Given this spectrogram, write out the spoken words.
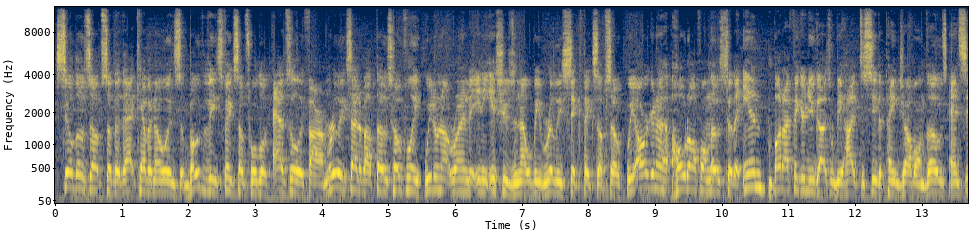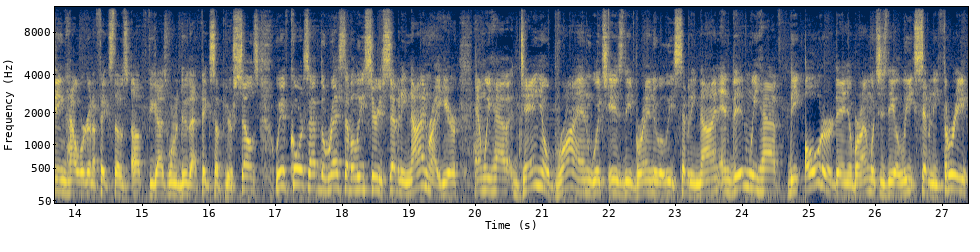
seal those up so that that Kevin Owens, both of these fix-ups will look absolutely fire. I'm really excited about those. Hopefully, we do not run into any issues, and that will be really sick fix-up. So, we are going to hold off on those to the end, but I figured you guys would be hyped to see the paint job on those and seeing how we're going to fix those up if you guys want to do that fix-up yourselves. We, of course, have the rest of Elite Series 79 right here, and we have Daniel which is the brand new Elite 79, and then we have the older Daniel Bryan, which is the Elite 73.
